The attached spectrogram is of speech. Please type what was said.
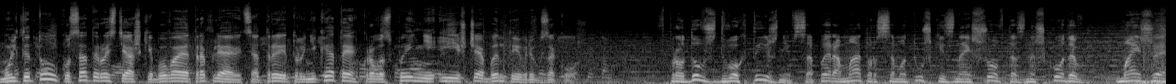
Мультитул, кусати розтяжки, буває, трапляються. Три турнікети, кровоспинні і ще бинти в рюкзаку. Впродовж двох тижнів сапер-аматор самотужки знайшов та знешкодив майже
